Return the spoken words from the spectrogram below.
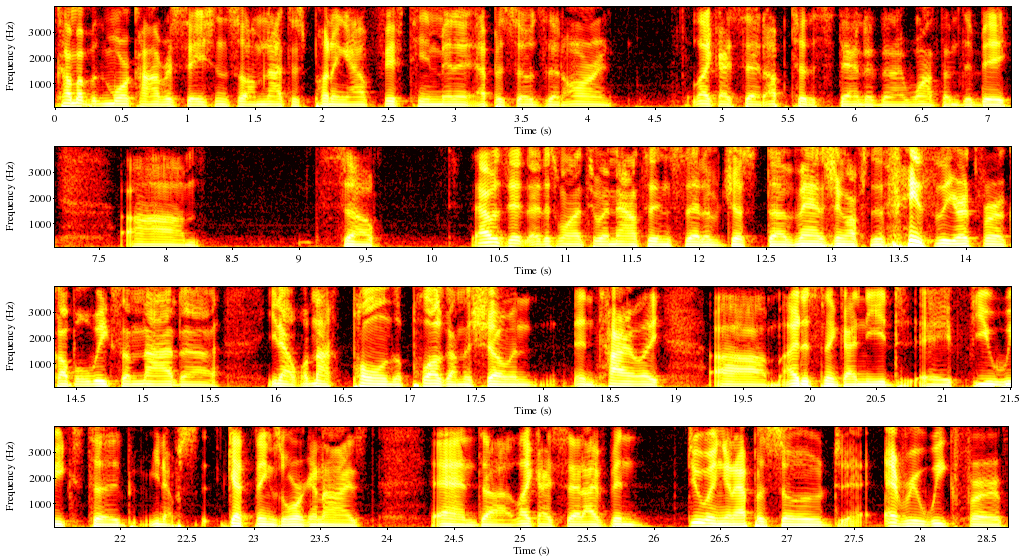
come up with more conversations. So I'm not just putting out 15 minute episodes that aren't, like I said, up to the standard that I want them to be. Um, so that was it. I just wanted to announce it instead of just uh, vanishing off to the face of the earth for a couple weeks. I'm not, uh, you know, I'm not pulling the plug on the show in, entirely. Um, I just think I need a few weeks to, you know, get things organized. And uh, like I said, I've been doing an episode every week for,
